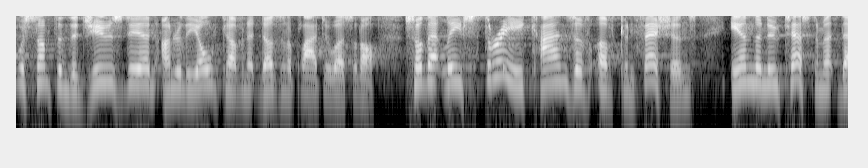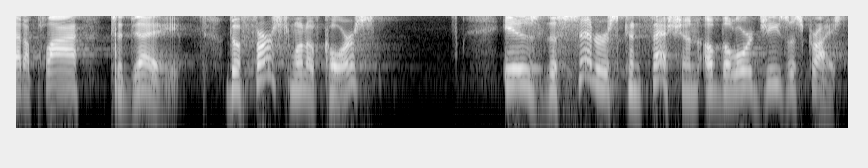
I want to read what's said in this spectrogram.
was something the Jews did under the old covenant, doesn't apply to us at all. So that leaves three kinds of, of confessions in the New Testament that apply today. The first one, of course, is the sinner's confession of the Lord Jesus Christ.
